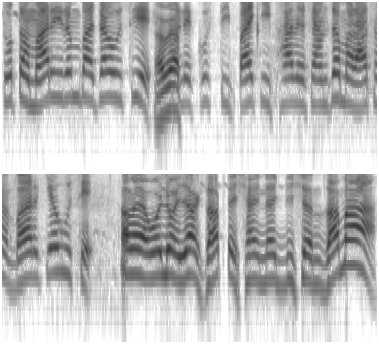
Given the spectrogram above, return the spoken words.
તો તો મારી રમવા જવું છે. હવે- અને કુસ્તી પાકી ફાવે છે આમ જો મારા હાથમાં બર કેવું છે. હવે ઓલો એક ઝાપટે શાઈ નાખી દીશે જામા.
